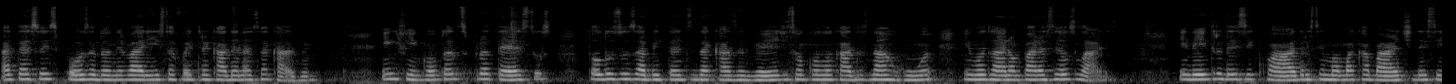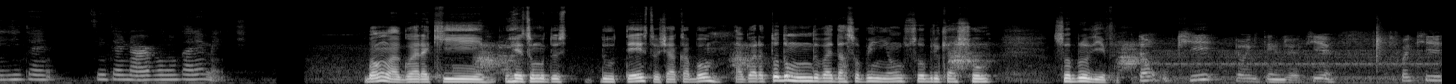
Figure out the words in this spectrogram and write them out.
Até sua esposa, Dona Evarista, foi trancada nessa casa. Enfim, com tantos protestos, todos os habitantes da Casa Verde são colocados na rua e voltaram para seus lares. E dentro desse quadro, Simão Bacabarte decide inter se internar voluntariamente. Bom, agora que o resumo do, do texto já acabou, agora todo mundo vai dar sua opinião sobre o que achou sobre o livro. Então, o que eu entendi aqui foi que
